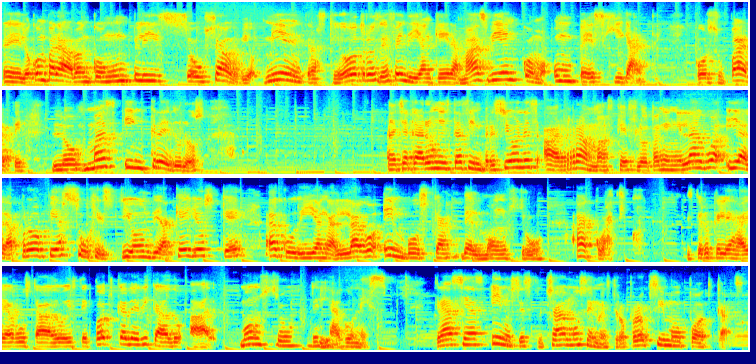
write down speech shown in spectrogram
eh, lo comparaban con un plisosaurio, mientras que otros defendían que era más bien como un pez gigante. Por su parte, los más incrédulos Achacaron estas impresiones a ramas que flotan en el agua y a la propia sugestión de aquellos que acudían al lago en busca del monstruo acuático. Espero que les haya gustado este podcast dedicado al monstruo del lago Ness. Gracias y nos escuchamos en nuestro próximo podcast.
